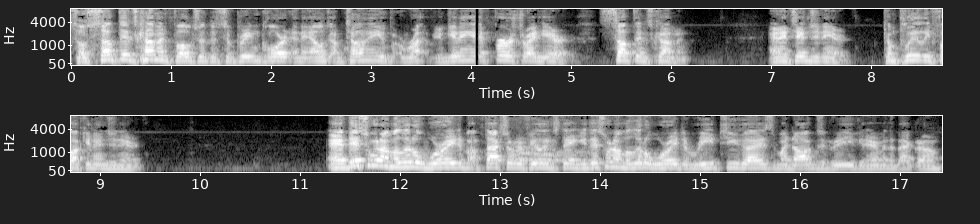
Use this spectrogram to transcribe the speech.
So something's coming, folks, with the Supreme Court and the LG. I'm telling you, you're getting it first right here. Something's coming, and it's engineered, completely fucking engineered. And this one, I'm a little worried about. Facts over feelings. Thank you. This one, I'm a little worried to read to you guys. My dogs agree. You can hear them in the background.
